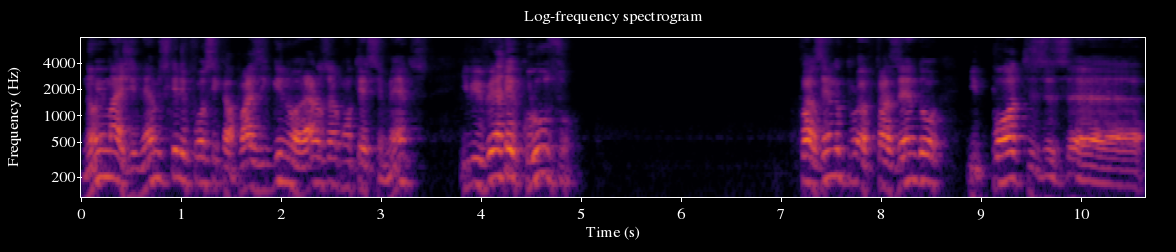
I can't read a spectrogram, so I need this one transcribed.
não imaginemos que ele fosse capaz de ignorar os acontecimentos e viver recluso, fazendo, fazendo hipóteses é,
